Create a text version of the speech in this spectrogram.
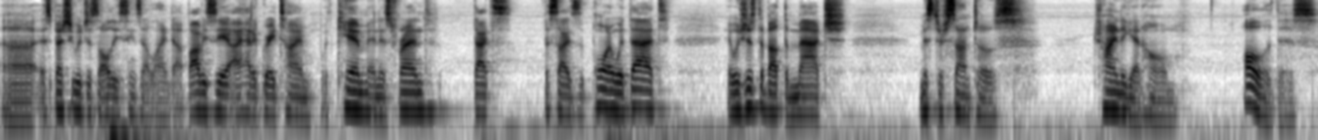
Uh, especially with just all these things that lined up. Obviously, I had a great time with Kim and his friend. That's besides the point with that. It was just about the match, Mr. Santos trying to get home. All of this.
